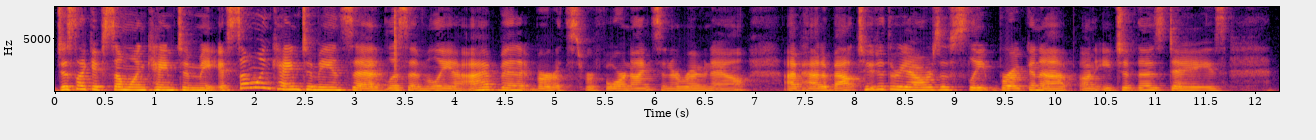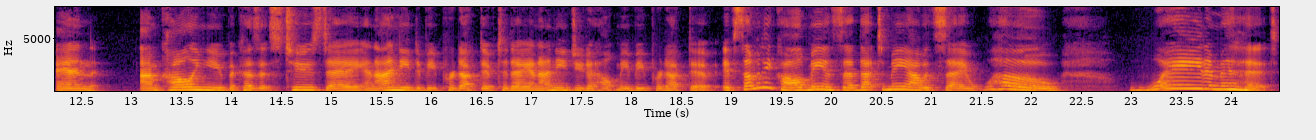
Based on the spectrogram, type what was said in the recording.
Just like if someone came to me, if someone came to me and said, Listen, Malia, I have been at births for four nights in a row now. I've had about two to three hours of sleep broken up on each of those days. And I'm calling you because it's Tuesday and I need to be productive today and I need you to help me be productive. If somebody called me and said that to me, I would say, Whoa, wait a minute.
